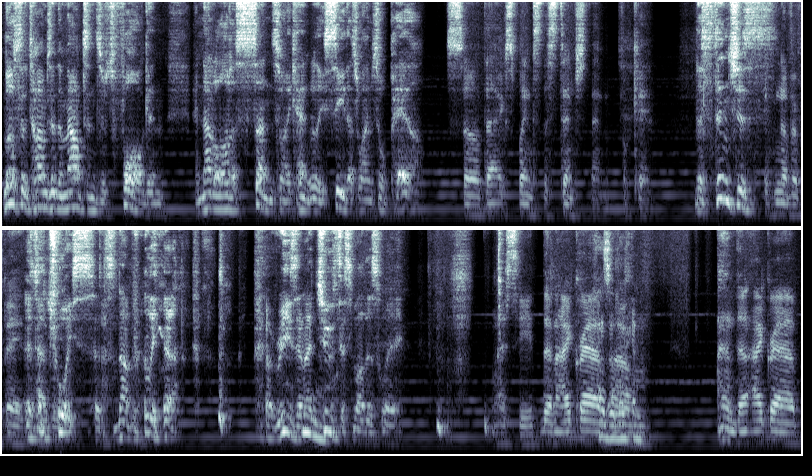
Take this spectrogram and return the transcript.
most of the times in the mountains there's fog and and not a lot of sun, so I can't really see. That's why I'm so pale. So that explains the stench then. Okay. The stench is You've never bathed. it's a have you? choice. It's not really a a reason I choose to smell this way. I see. Then I grab. How's it um, looking? And then I grab.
